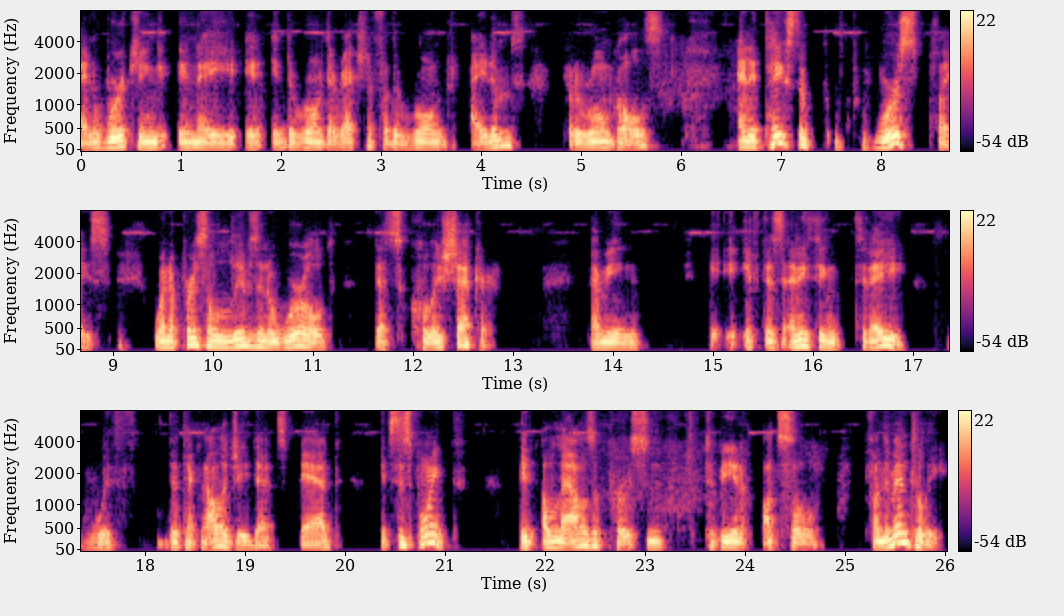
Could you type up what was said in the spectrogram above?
and working in a in the wrong direction for the wrong items, for the wrong goals. And it takes the worst place when a person lives in a world that's kulei sheker. I mean, if there's anything today with the technology that's bad, it's this point. It allows a person to be an otzel fundamentally.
